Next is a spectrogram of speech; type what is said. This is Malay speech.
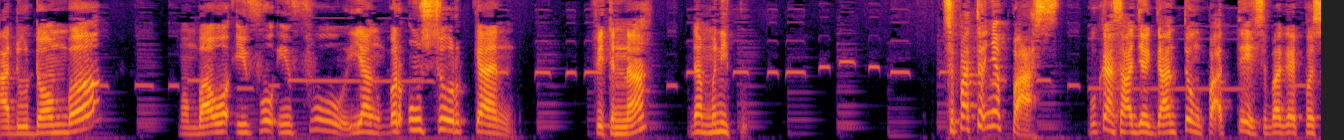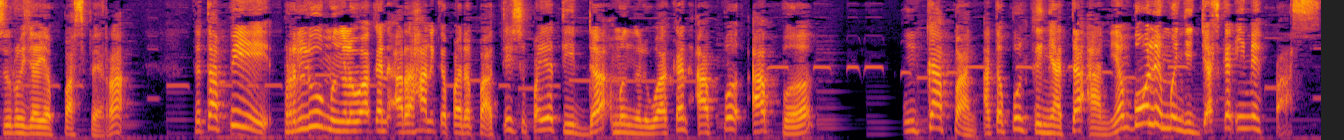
adu domba, membawa info-info yang berunsurkan fitnah dan menipu. Sepatutnya PAS bukan sahaja gantung Pak Teh sebagai pesuruh jaya PAS Perak tetapi perlu mengeluarkan arahan kepada Pak Teh supaya tidak mengeluarkan apa-apa ungkapan ataupun kenyataan yang boleh menjejaskan imej PAS.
